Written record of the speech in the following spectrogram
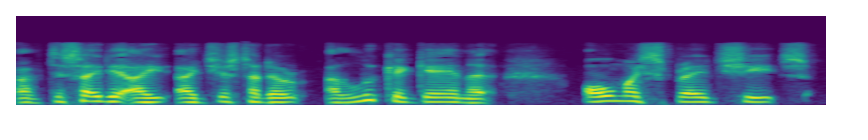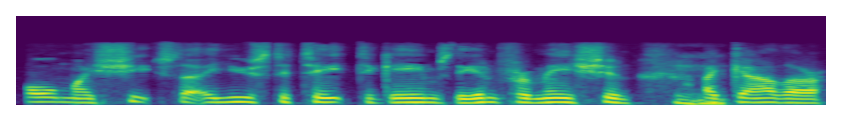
I've decided I, I just had a, a look again at all my spreadsheets, all my sheets that I use to take to games, the information mm-hmm. I gather,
